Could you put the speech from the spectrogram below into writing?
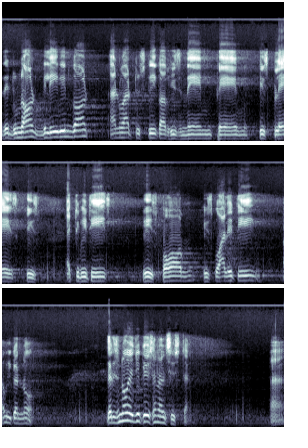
They do not believe in God and what to speak of His name, fame, His place, His activities, His form, His quality. How we can know? There is no educational system uh,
